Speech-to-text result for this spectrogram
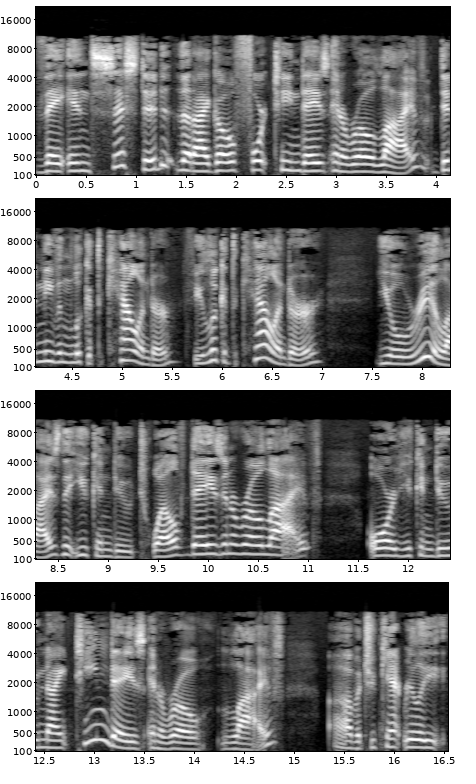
They insisted that I go 14 days in a row live. Didn't even look at the calendar. If you look at the calendar, you'll realize that you can do 12 days in a row live, or you can do 19 days in a row live. Uh, but you can't really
